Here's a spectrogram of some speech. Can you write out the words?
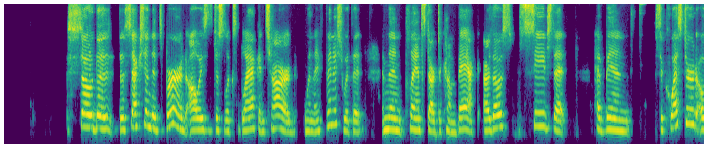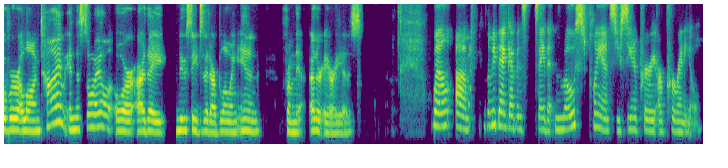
so the the section that's burned always just looks black and charred when they finish with it, and then plants start to come back. Are those seeds that have been sequestered over a long time in the soil, or are they new seeds that are blowing in from the other areas? Well, um, let me back up and say that most plants you see in a prairie are perennial.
